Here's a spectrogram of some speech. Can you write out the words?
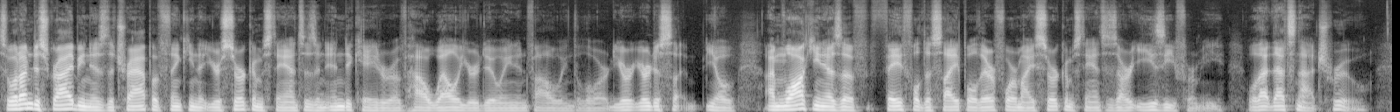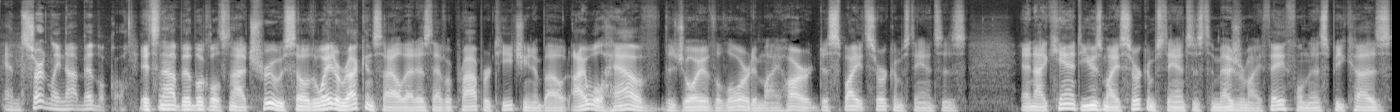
So, what I'm describing is the trap of thinking that your circumstance is an indicator of how well you're doing in following the Lord. You're, you're just, you know, I'm walking as a faithful disciple, therefore my circumstances are easy for me. Well, that, that's not true. And certainly not biblical. It's not biblical, it's not true. So, the way to reconcile that is to have a proper teaching about I will have the joy of the Lord in my heart despite circumstances. And I can't use my circumstances to measure my faithfulness because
